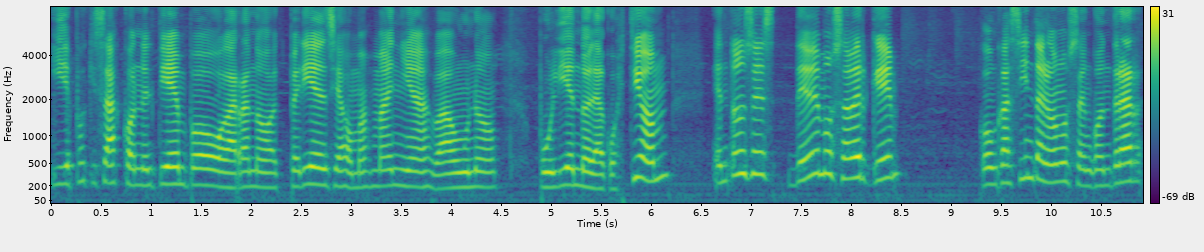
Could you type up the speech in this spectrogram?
y después quizás con el tiempo o agarrando experiencias o más mañas va uno puliendo la cuestión. Entonces debemos saber que con Jacinta nos vamos a encontrar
